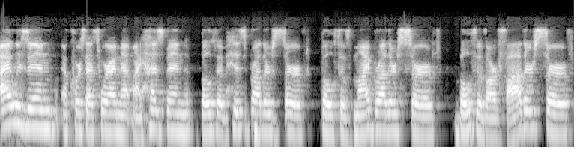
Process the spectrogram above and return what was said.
I was in, of course, that's where I met my husband. Both of his brothers served, both of my brothers served, both of our fathers served,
